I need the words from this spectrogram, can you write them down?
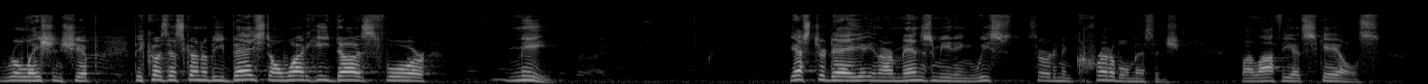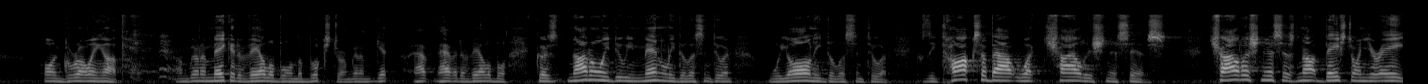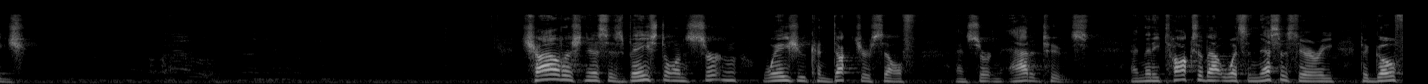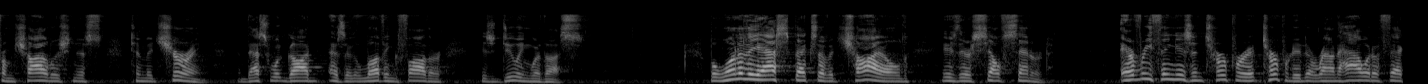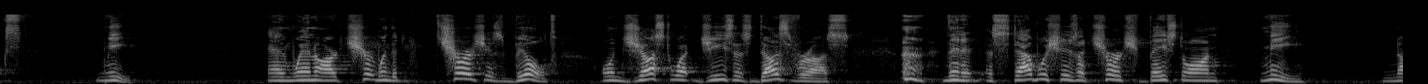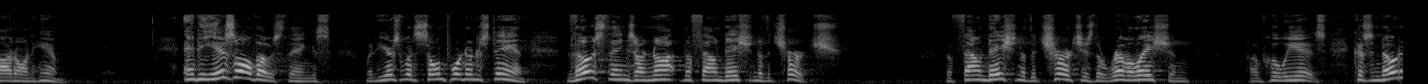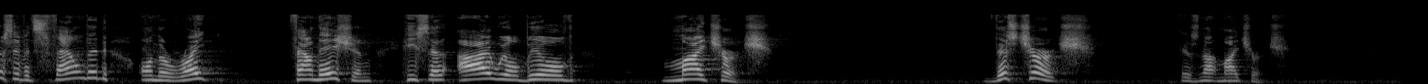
relationship because it's going to be based on what He does for me. Yesterday in our men's meeting, we heard an incredible message by Lafayette Scales on growing up. I'm going to make it available in the bookstore. I'm going to get, have, have it available because not only do we men need to listen to it, we all need to listen to it because he talks about what childishness is. Childishness is not based on your age. Childishness is based on certain ways you conduct yourself and certain attitudes. And then he talks about what's necessary to go from childishness to maturing. And that's what God, as a loving father, is doing with us. But one of the aspects of a child is they're self centered. Everything is interpret, interpreted around how it affects me. And when, our church, when the church is built on just what Jesus does for us, then it establishes a church based on me, not on him. And he is all those things, but here's what's so important to understand those things are not the foundation of the church. The foundation of the church is the revelation of who he is. Because notice if it's founded on the right foundation, he said, I will build my church. This church is not my church.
